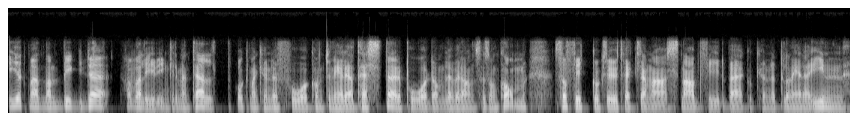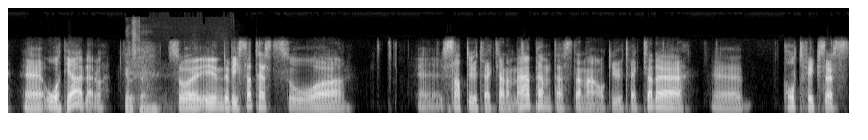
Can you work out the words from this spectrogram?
i och med att man byggde Valid inkrementellt och man kunde få kontinuerliga tester på de leveranser som kom så fick också utvecklarna snabb feedback och kunde planera in eh, åtgärder. Just det. Så under vissa test så eh, satt utvecklarna med pentestarna och utvecklade eh, hotfixes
